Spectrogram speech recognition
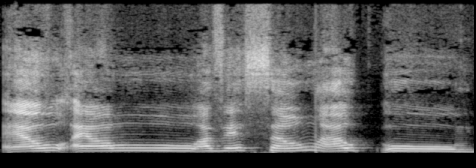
É, o, é o, a versão lá, o,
